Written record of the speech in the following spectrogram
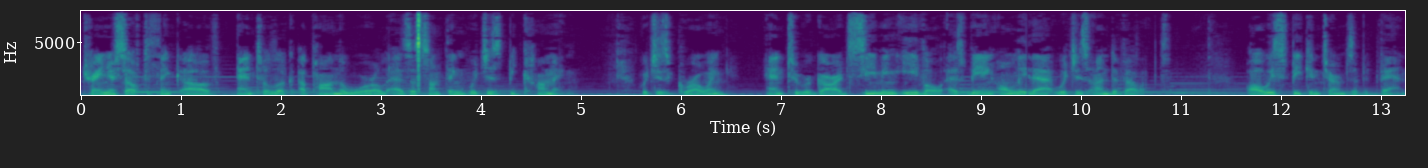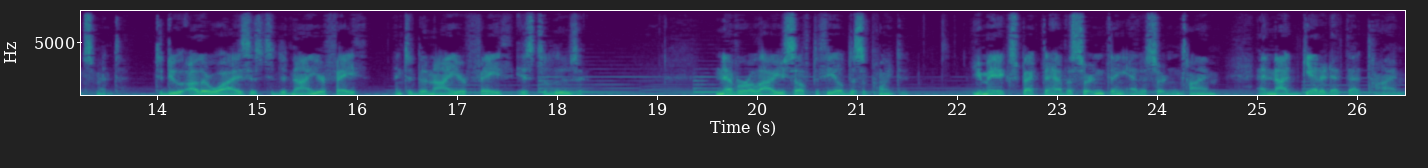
Train yourself to think of and to look upon the world as a something which is becoming, which is growing and to regard seeming evil as being only that which is undeveloped. Always speak in terms of advancement. To do otherwise is to deny your faith, and to deny your faith is to lose it. Never allow yourself to feel disappointed. You may expect to have a certain thing at a certain time and not get it at that time,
